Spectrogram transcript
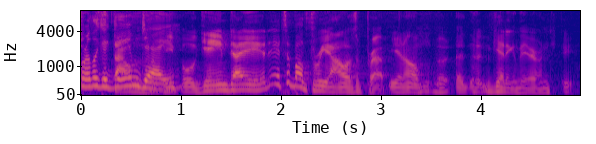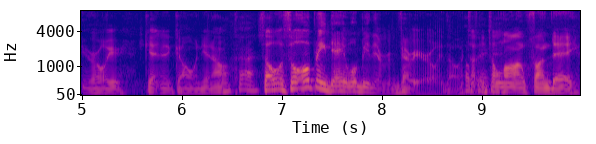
or like a game day. People, game day. It's about three hours of prep. You know, uh, uh, getting there and early, getting it going. You know. Okay. So, so opening day will be there very early though. It's, a, it's a long, fun day.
